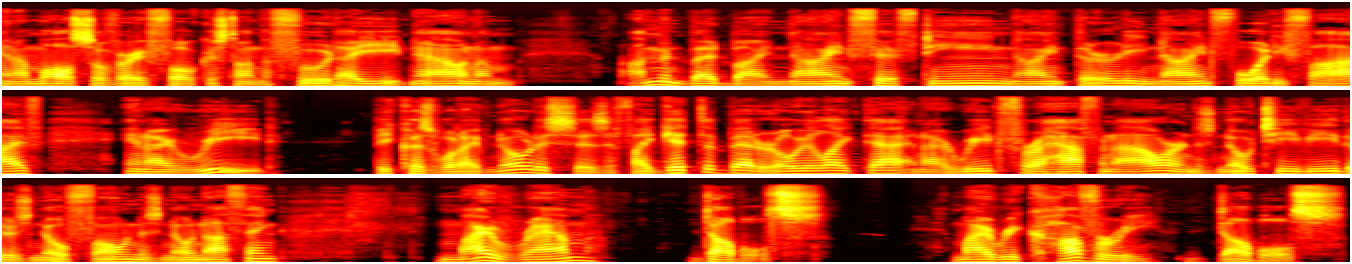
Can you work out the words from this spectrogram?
and I'm also very focused on the food I eat now and I'm I'm in bed by 9:15, 9:30, 9:45 and I read because what I've noticed is if I get to bed early like that and I read for a half an hour and there's no TV, there's no phone, there's no nothing, my REM doubles. My recovery doubles.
